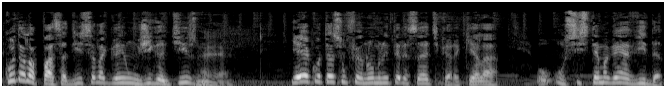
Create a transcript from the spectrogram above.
Quando ela passa disso, ela ganha um gigantismo. E aí acontece um fenômeno interessante, cara, que ela, o, o sistema ganha vida.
